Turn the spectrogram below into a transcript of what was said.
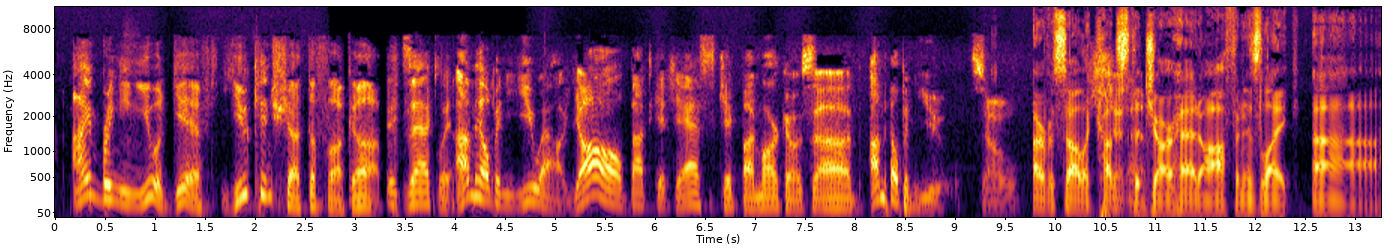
I'm bringing you a gift. You can shut the fuck up. exactly. I'm helping you out. Y'all about to get your asses kicked by Marcos. Uh, I'm helping you. So Arvisala cuts the up. jarhead off and is like, uh,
